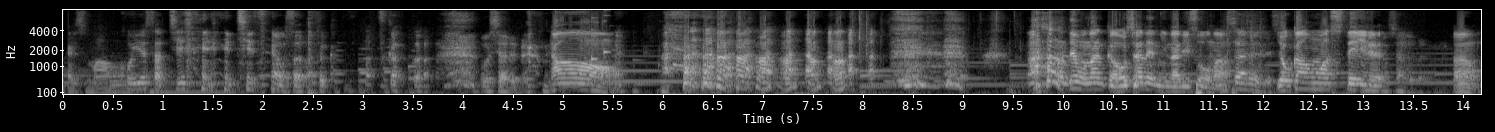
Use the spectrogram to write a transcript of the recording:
お願いします。こういうさ小さい小さいお皿とかさ使ったらおしゃれだよね。あ あでもなんかおしゃれになりそうな。おしゃれでし予感はしている。おしゃれだよね。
